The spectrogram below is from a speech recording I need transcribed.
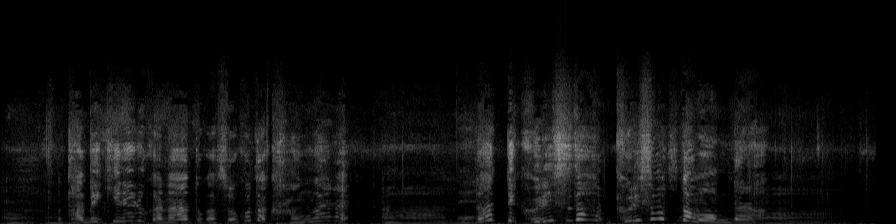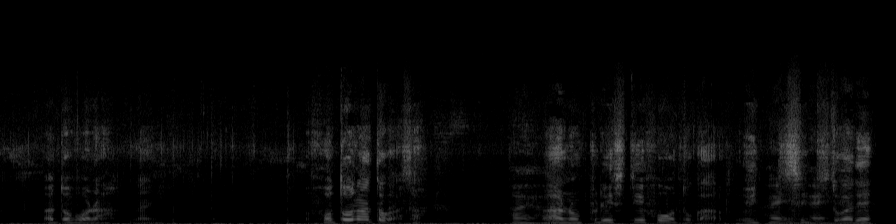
うんうん、食べきれるかなとかそういうことは考えない。ああねだってクリスだクリスマスだもんみたいな。ああとほら何？フォトナとかさ。ーはいはい。あのプレステ4とかウィッはいスイッチとかで、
